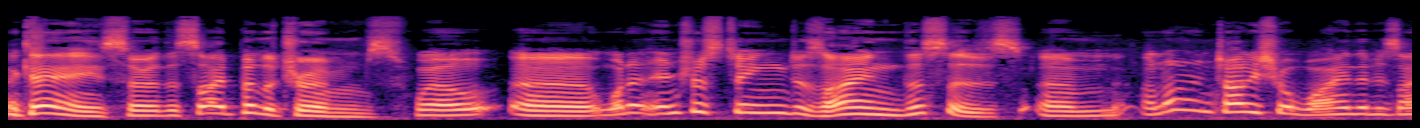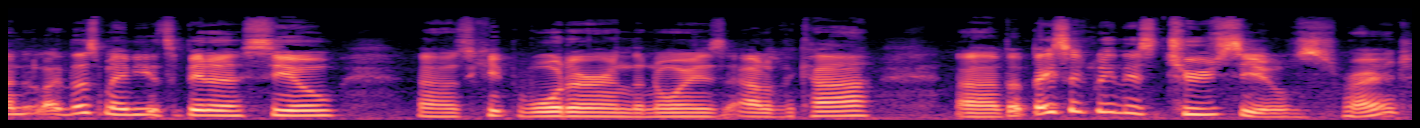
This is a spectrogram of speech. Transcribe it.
Okay, so the side pillar trims. Well, uh, what an interesting design this is. Um, I'm not entirely sure why they designed it like this. Maybe it's a better seal uh, to keep the water and the noise out of the car. Uh, but basically there's two seals, right?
